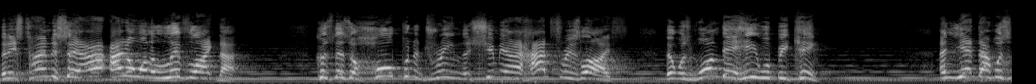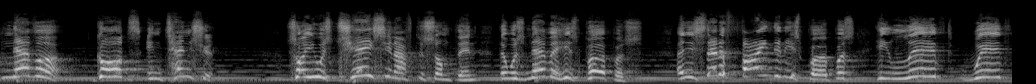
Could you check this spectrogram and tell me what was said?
that it's time to say, I, I don't want to live like that. Because there's a hope and a dream that Shimei had for his life that was one day he would be king. And yet that was never God's intention. So he was chasing after something that was never his purpose. And instead of finding his purpose, he lived with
